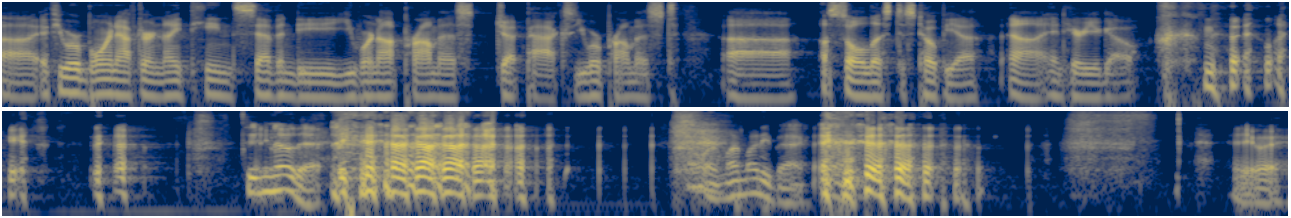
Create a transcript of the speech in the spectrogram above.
uh, if you were born after 1970, you were not promised jetpacks. You were promised uh, a soulless dystopia, uh, and here you go. Like- didn't know that. I want my money back. Anyway,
